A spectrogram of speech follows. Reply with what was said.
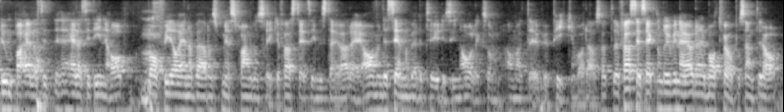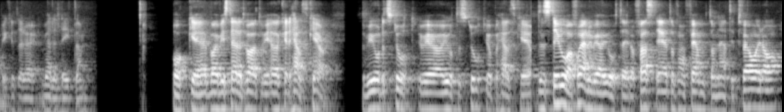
dumpa hela sitt, hela sitt innehav. Mm. Varför gör en av världens mest framgångsrika fastighetsinvesterare det? Ja, men det sänder en väldigt tydlig signal liksom, om att piken var där. Så att fastighetssektorn drog vi ner. Den är bara 2% idag, vilket är väldigt lite. Och eh, vad vi istället var att vi ökade healthcare. Så vi, gjorde ett stort, vi har gjort ett stort jobb på healthcare. Den stora förändringen vi har gjort är då fastigheter från 15 ner till 2 idag.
